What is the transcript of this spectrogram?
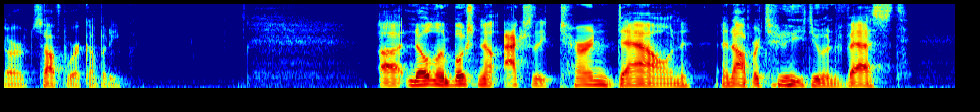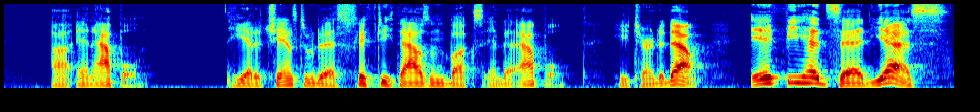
or software company. Uh, Nolan Bushnell actually turned down an opportunity to invest uh, in Apple. He had a chance to invest fifty thousand bucks into Apple. He turned it down. If he had said yes,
